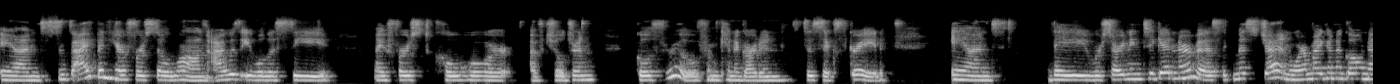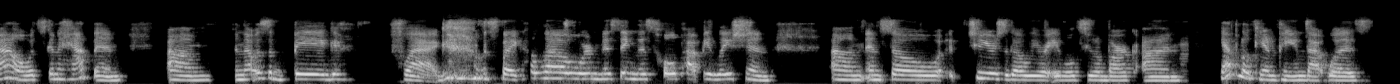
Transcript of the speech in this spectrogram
And since I've been here for so long, I was able to see my first cohort of children go through from kindergarten to sixth grade. And they were starting to get nervous like, Miss Jen, where am I going to go now? What's going to happen? Um, and that was a big flag. it's like, hello, we're missing this whole population. Um, and so two years ago, we were able to embark on capital campaign that was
